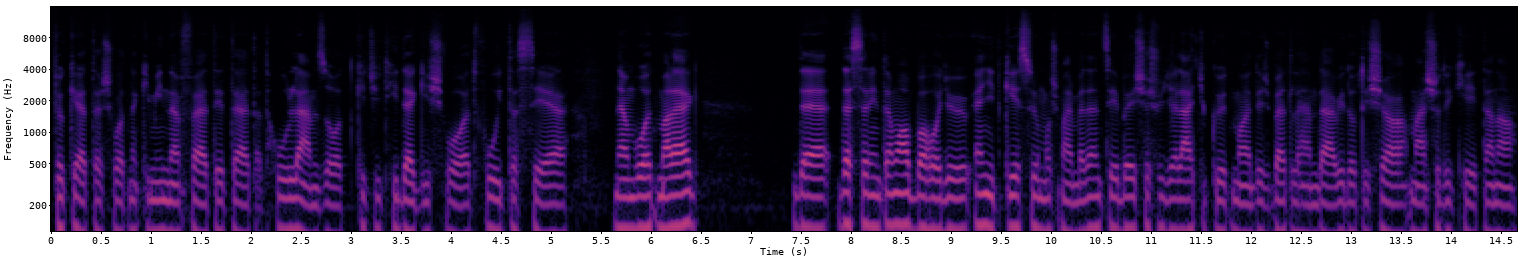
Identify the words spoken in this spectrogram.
tökéletes volt neki minden feltétel, tehát hullámzott, kicsit hideg is volt, fújt a szél, nem volt meleg, de, de szerintem abba, hogy ő ennyit készül most már medencébe is, és ugye látjuk őt majd, és Betlehem Dávidot is a második héten a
